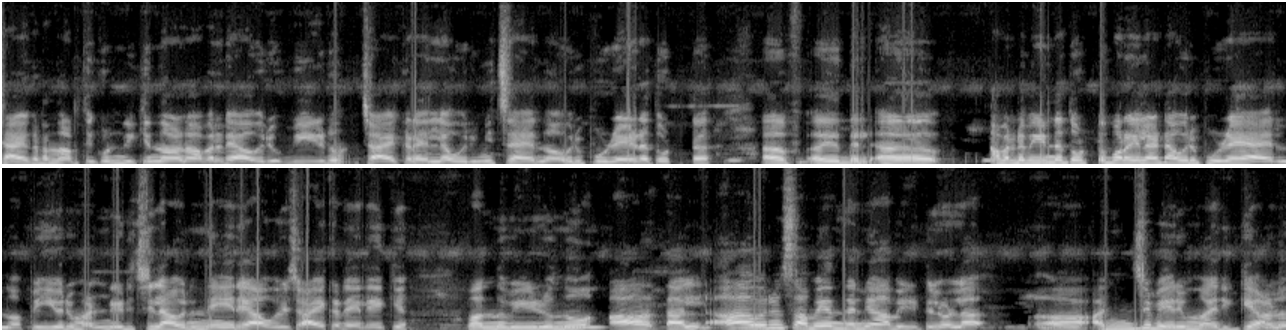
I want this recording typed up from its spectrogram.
ചായക്കട നടത്തിക്കൊണ്ടിരിക്കുന്നതാണ്. അവരുടെ ആ ഒരു വീടും ചായക്കട എല്ലാം ഒരുമിച്ചായിരുന്നു. ആ ഒരു പുഴയുടെ തൊട്ട് അവരുടെ വീടിന്റെ തൊട്ട് പുറയിലായിട്ട് ആ ഒരു പുഴയായിരുന്നു. അപ്പൊ ഈ ഒരു മണ്ണിടിച്ചിൽ ആ ഒരു നേരെ ആ ഒരു ചായക്കടയിലേക്ക് വന്ന് വീഴുന്നു. ആ തൽ ആ ഒരു സമയം തന്നെ ആ വീട്ടിലുള്ള അഞ്ചു പേരും മരിക്കുകയാണ്.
